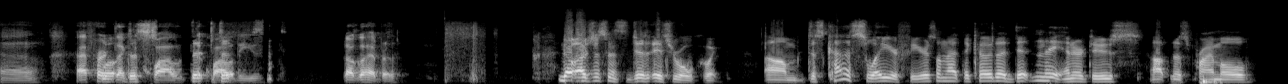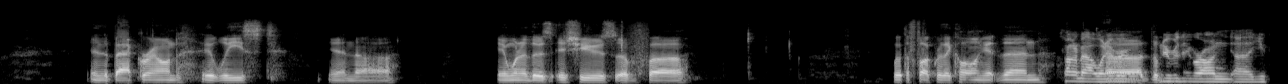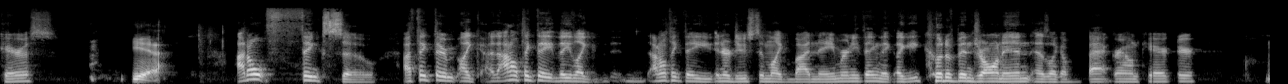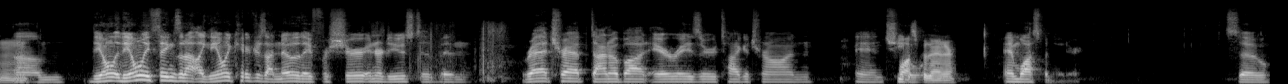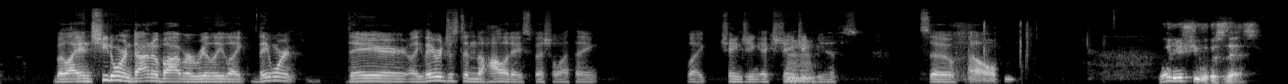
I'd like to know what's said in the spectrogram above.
Uh, I've heard Well, like this- the, quali- the the- qualities. Oh, go ahead, brother. No, I was just going to just it's real quick. Um, just kind of sway your fears on that Dakota. Didn't they introduce Optimus Primal in the background, at least in uh, in one of those issues of uh, what the fuck were they calling it then? talking about whenever Uh, the- whenever they were on uh eucharis Yeah, I don't think so. I think they're like I don't think they they like I don't think they introduced him like by name or anything. They, like he could have been drawn in as like a background character. Mm. Um, the only the only things that I like the only characters I know they for sure introduced have been Rat Trap, Dinobot, Air Razor, Tigatron, and Cheetor Waspinator. and Waspinator. So, but like, and Cheetor and Dinobot were really like they weren't there. Like they were just in the holiday special, I think, like changing, exchanging gifts. So, Oh, What issue was this?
